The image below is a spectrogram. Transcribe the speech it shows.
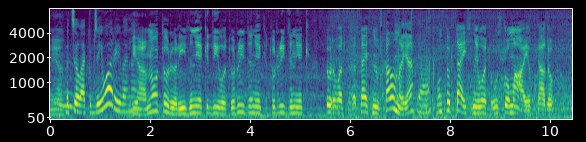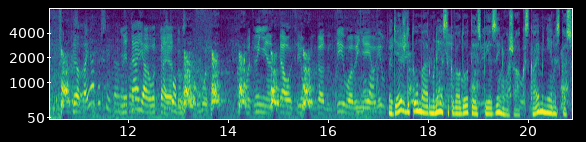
jā. Bet cilvēki tur dzīvo arī, vai ne? jā, nu tur rīznieki dzīvo, tur rīznieki, tur rīznieki. Tur vat, taisni uz kalna, ja? Jā. un tur taisni ot, uz to māju tādu. Tajā pusītē? vai Ne tajā? ot tajā tur Stopus. stopos. Ot viņi daudz ilgus gadus dzīvo, viņi jau ilgi. Naģēždi tomēr man iesaka vēl doties pie zinošākas kaimiņienes, kas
